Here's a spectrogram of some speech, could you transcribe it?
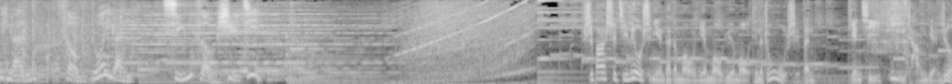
远，走多远，行走世界。十八世纪六十年代的某年某月某天的中午时分，天气异常炎热，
